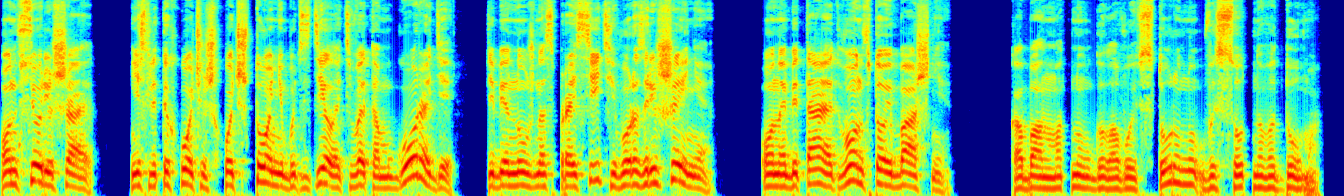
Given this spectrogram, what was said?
Он все решает. Если ты хочешь хоть что-нибудь сделать в этом городе, тебе нужно спросить его разрешения. Он обитает вон в той башне». Кабан мотнул головой в сторону высотного дома.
